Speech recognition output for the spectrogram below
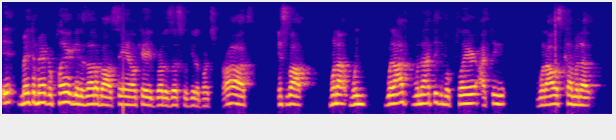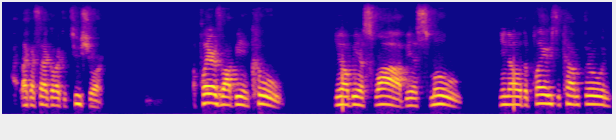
it make America play again is not about saying, okay, brothers, let's go get a bunch of broads. It's about when I when when I when I think of a player, I think when I was coming up, like I said, I go back to Too Short. A player is about being cool, you know, being suave, being smooth. You know, the player used to come through and,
